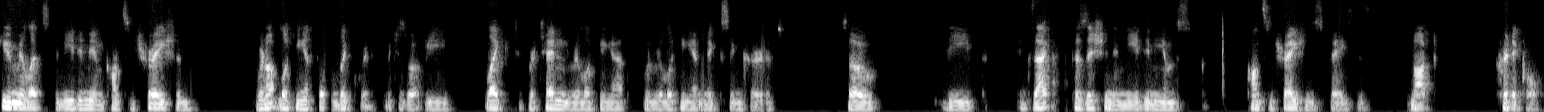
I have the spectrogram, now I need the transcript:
cumulates, the neodymium concentration, we're not looking at the liquid, which is what we like to pretend we're looking at when we're looking at mixing curves. So the exact position in neodymium's concentration space is not critical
